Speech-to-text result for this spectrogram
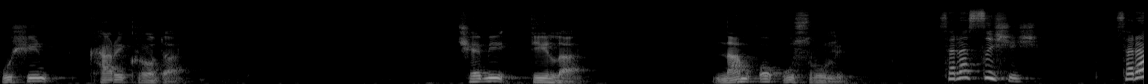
გუშინ ქარი ქროდა. ჩემი დილა. намყო უსრული. сара сышьыжь сара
